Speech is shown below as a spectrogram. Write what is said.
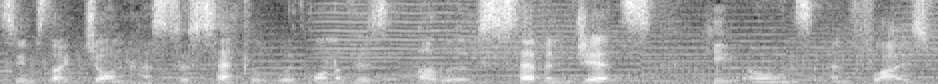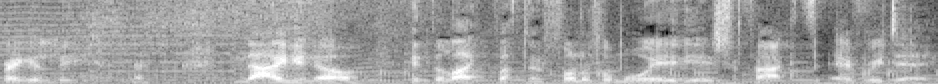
Seems like John has to settle with one of his other seven jets he owns and flies regularly. now you know, hit the like button and follow for more aviation facts every day.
